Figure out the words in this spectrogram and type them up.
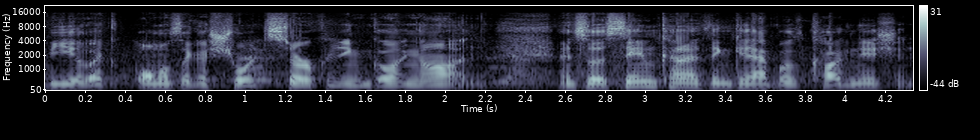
be like almost like a short circuiting going on. And so the same kind of thing can happen with cognition.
